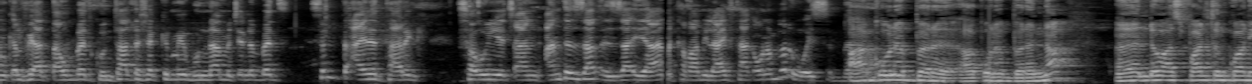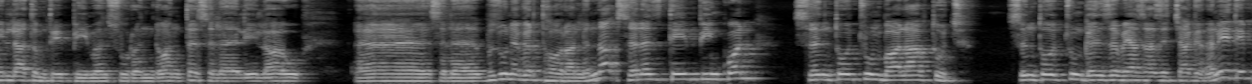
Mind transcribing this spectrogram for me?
እንቅልፍ ያጣሁበት ኩንታል ተሸክሜ ቡና የምጭንበት ስንት አይነት ታሪክ ሰው እየጫን አንተ እዛ ያን አካባቢ life ታውቀው ነበር ወይስ አቆ ነበረ አቆ ነበረ እና እንደው አስፓልት እንኳን የላትም ቴፒ መንሱር። እንደው አንተ ስለ ሌላው ስለ ብዙ ነገር ታወራለህ እና ስለ ቴፒ እንኳን ስንቶቹን ባለሀብቶች ስንቶቹን ገንዘብ ያዛዘች ሀገር። እኔ የቴፒ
